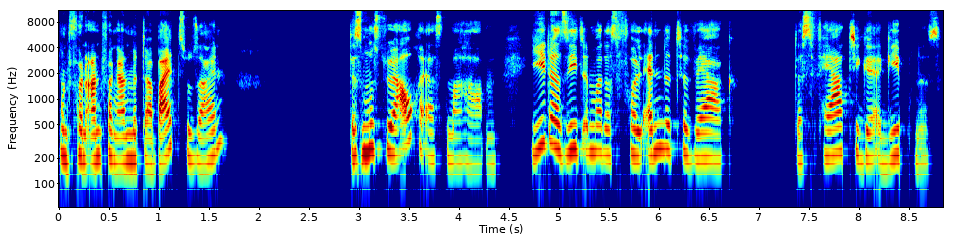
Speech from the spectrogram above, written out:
und von Anfang an mit dabei zu sein, das musst du ja auch erstmal haben. Jeder sieht immer das vollendete Werk, das fertige Ergebnis.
